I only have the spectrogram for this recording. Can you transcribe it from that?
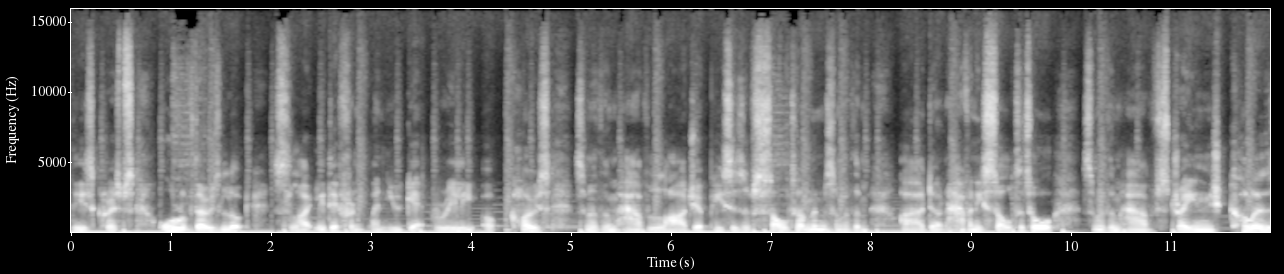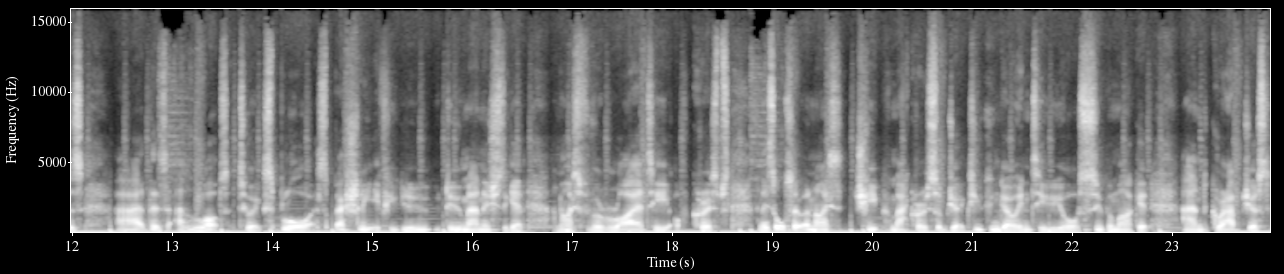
these crisps. All of those look slightly different when you get really up close. Some of them have larger pieces of salt on them, some of them uh, don't have any salt at all, some of them have strange colors. Uh, there's a lot to explore, especially if you do, do manage to get a nice variety of crisps crisps, and it's also a nice cheap macro subject. You can go into your supermarket and grab just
